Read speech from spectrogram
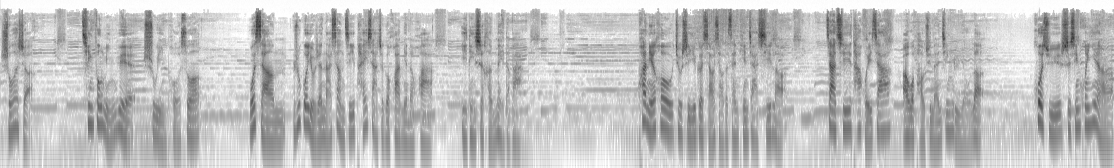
说着，清风明月，树影婆娑。我想，如果有人拿相机拍下这个画面的话，一定是很美的吧。跨年后就是一个小小的三天假期了。假期他回家，而我跑去南京旅游了。或许是新婚燕尔，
